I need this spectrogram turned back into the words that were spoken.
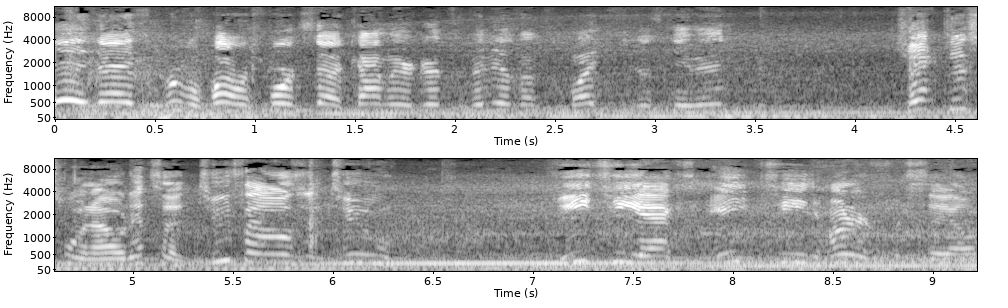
Hey guys, ApprovalPowerSports.com here doing some videos on some bikes that just came in. Check this one out. It's a 2002 VTX 1800 for sale.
